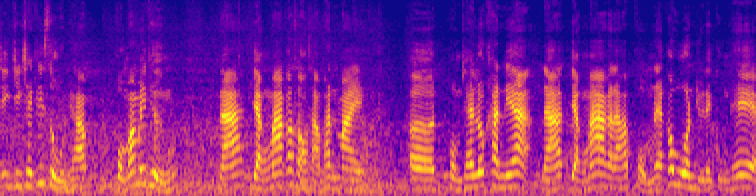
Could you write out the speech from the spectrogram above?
จริง ๆ เช็คที่ศูนย์ครับ ผมว่าไม่ถึงนะ อย่างมากก็สองสามพันไมล์เออผมใช้รถคันเนี้ยนะ อย่างมากอะนะครับ ผมเนี่ยก็วนอยู่ในกรุงเทพ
